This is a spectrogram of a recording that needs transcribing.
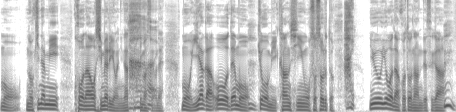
もう軒並みコーナーを占めるようになってきますよね。もう嫌が王でもうん。興味関心をそそるとはい。いうようなことなんですが、うん。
